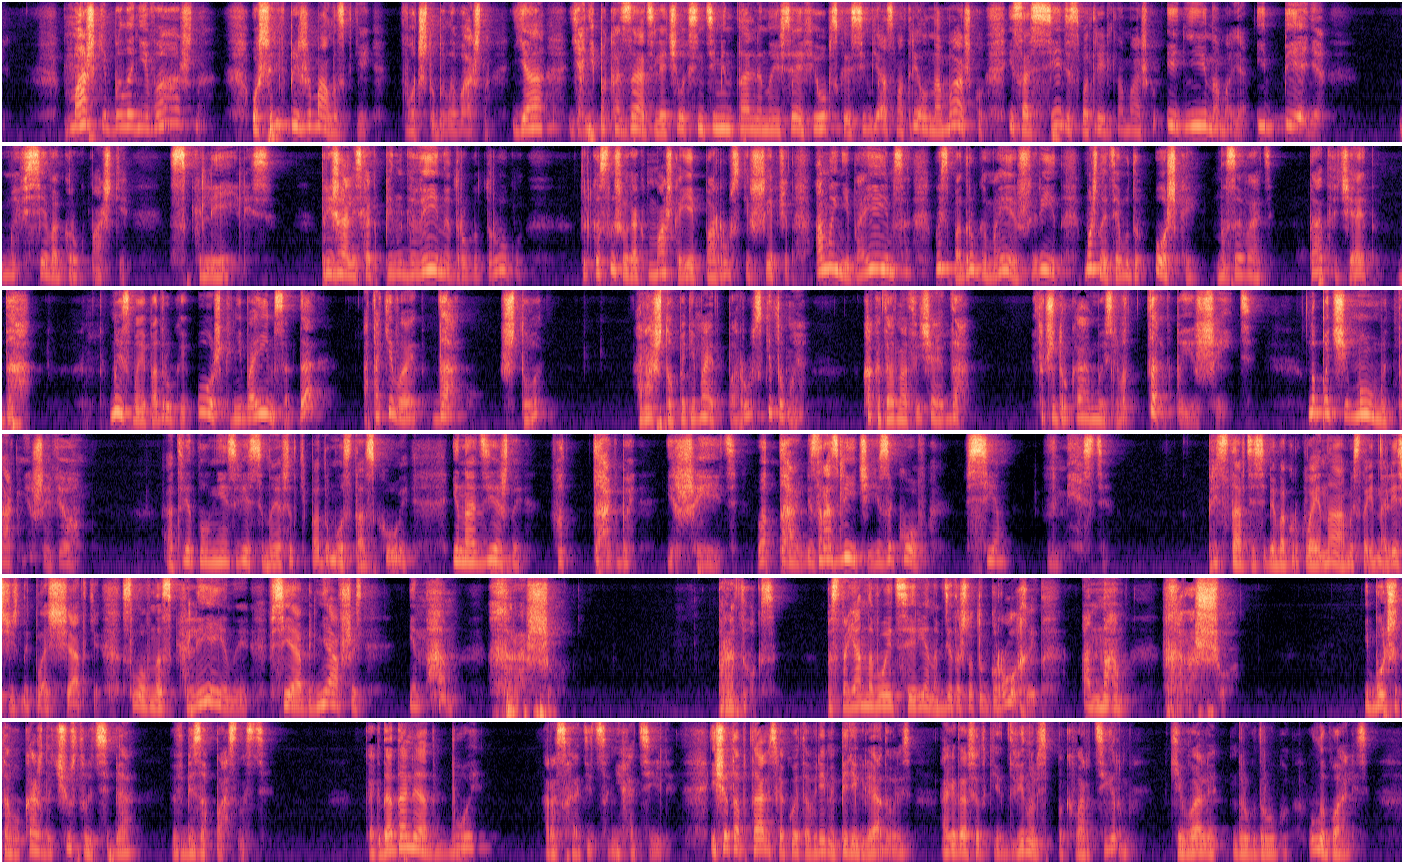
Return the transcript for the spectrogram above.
Машке было неважно. О, шериф прижималась к ней. Вот что было важно. Я, я не показатель, я человек сентиментальный, но и вся эфиопская семья смотрела на Машку, и соседи смотрели на Машку, и Нина моя, и Беня. Мы все вокруг Машки склеились, прижались как пингвины друг к другу. Только слышу, как Машка ей по-русски шепчет. «А мы не боимся, мы с подругой моей Шрид, можно я тебя буду Ошкой?» Называть? Та отвечает «да». Мы с моей подругой Ошкой не боимся, да? А та кивает «да». Что? Она что, понимает по-русски, думаю? Как это она отвечает «да»? И тут же другая мысль. Вот так бы и жить. Но почему мы так не живем? Ответ был неизвестен, но я все-таки подумал с тоской и надеждой. Вот так бы и жить. Вот так, без различий языков, всем вместе. Представьте себе, вокруг война, а мы стоим на лестничной площадке, словно склеенные, все обнявшись, и нам хорошо. Парадокс. Постоянно воет сирена, где-то что-то грохает, а нам хорошо. И больше того, каждый чувствует себя в безопасности. Когда дали отбой, расходиться не хотели. Еще топтались какое-то время, переглядывались, а когда все-таки двинулись по квартирам, кивали друг другу, улыбались.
